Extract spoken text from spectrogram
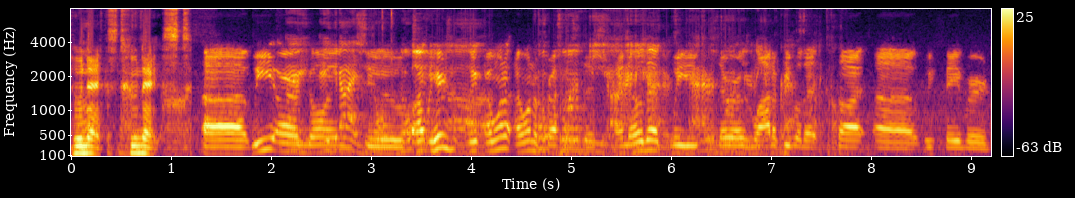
Who next? Who next? Uh, we are Hey, hey, going guys, to. don't- don't uh, here's. about- I want. to. I want to preface this. I know that we. There were a lot of people that thought uh, we favored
